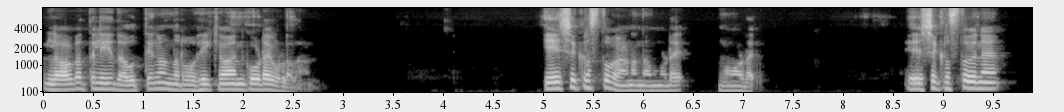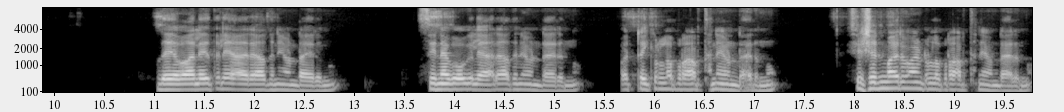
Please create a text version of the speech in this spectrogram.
ലോകത്തിൽ ഈ ദൗത്യങ്ങൾ നിർവഹിക്കുവാൻ കൂടെ ഉള്ളതാണ്. യേശുക്രിസ്തുവാണ് നമ്മുടെ മോഡൽ. യേശുക്രിസ്തുവിന് ദേവാലയത്തിലെ ആരാധന ഉണ്ടായിരുന്നു സിനഗോഗിലെ ആരാധന ഉണ്ടായിരുന്നു ഒറ്റയ്ക്കുള്ള പ്രാർത്ഥന ഉണ്ടായിരുന്നു ശിഷ്യന്മാരുമായിട്ടുള്ള പ്രാർത്ഥന ഉണ്ടായിരുന്നു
